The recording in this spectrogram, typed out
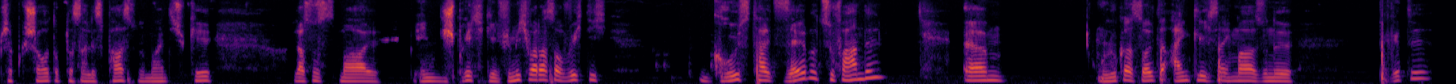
ich habe geschaut, ob das alles passt. Und dann meinte ich, okay, lass uns mal in Gespräche gehen. Für mich war das auch wichtig, größtenteils selber zu verhandeln. Ähm, und Lukas sollte eigentlich, sag ich mal, so eine dritte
